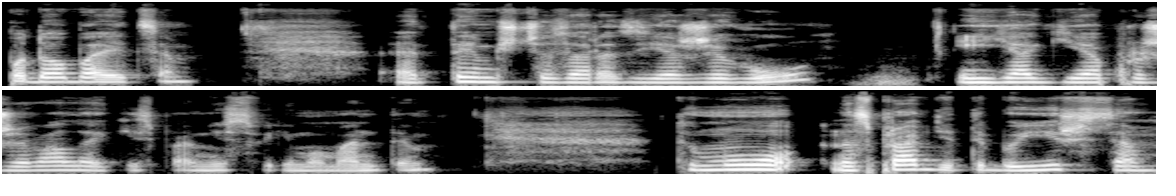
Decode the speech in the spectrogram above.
подобається, е, тим, що зараз я живу, і як я проживала якісь певні свої моменти. Тому насправді ти боїшся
